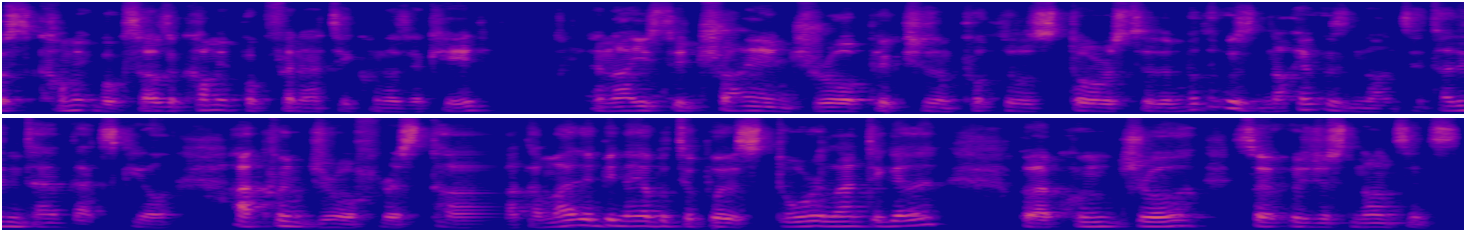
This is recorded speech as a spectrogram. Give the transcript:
was comic books. I was a comic book fanatic when I was a kid and I used to try and draw pictures and put little stories to them, but it was not it was nonsense. I didn't have that skill. I couldn't draw for a start. I might have been able to put a storyline together, but I couldn't draw, so it was just nonsense.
